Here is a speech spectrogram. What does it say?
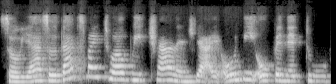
So yeah, so that's my 12 week challenge. Yeah, I only open it to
